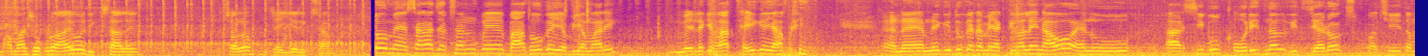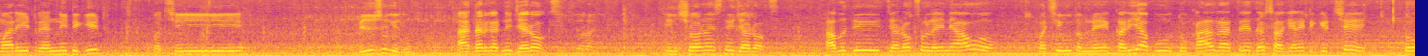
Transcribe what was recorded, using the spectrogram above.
મામા છોકરો આવ્યો રિક્ષા લઈને. ચલો, જઈએ રિક્ષામાં. તો મહેસાણા જંકશન પે વાત હો ગઈ અભી અમારી. એટલે કે વાત થઈ ગઈ આપણી. અને એમને કીધું કે તમે એક્ટિવા લઈને આવો. એનું RC book original with xerox પછી તમારી ટ્રેનની ટિકિટ પછી બીજું શું કીધું? આધાર કાર્ડની ઝેરોક્સ ઇન્સ્યોરન્સની ઝેરોક્સ આ બધી ઝેરોક્સો લઈને આવો પછી હું તમને કરી આપું. તો કાલ રાત્રે દસ વાગ્યાની ટિકિટ છે તો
